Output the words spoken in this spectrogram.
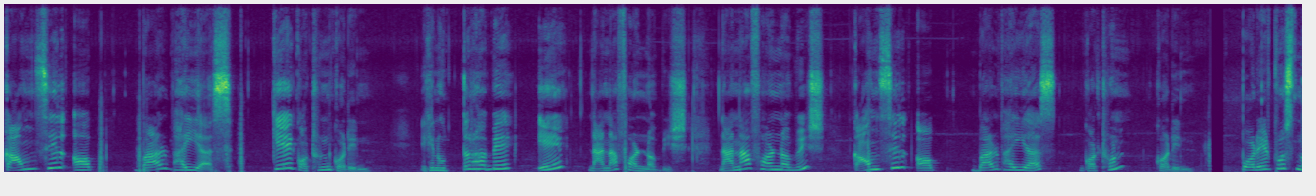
কাউন্সিল অফ বার ভাইয়াস কে গঠন করেন? এখানে উত্তর হবে এ, নানা ফর্নবিস নানা ফর্নবিস কাউন্সিল অফ বার ভাইয়াস গঠন করেন। পরের প্রশ্ন,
